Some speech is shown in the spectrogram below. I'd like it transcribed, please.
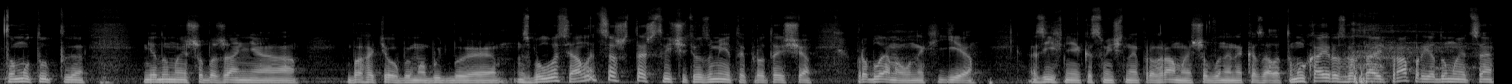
Тому тут, е, я думаю, що бажання багатьох би, мабуть, би збулося, але це ж теж свідчить, розумієте, про те, що проблеми у них є з їхньою космічною програмою, щоб вони не казали. Тому хай розгортають прапор. Я думаю, це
